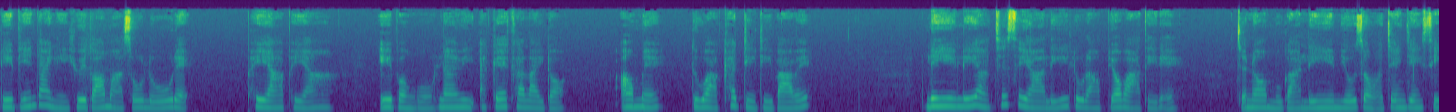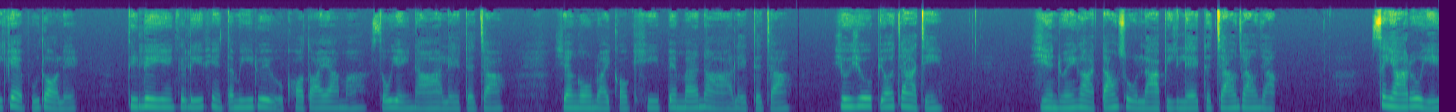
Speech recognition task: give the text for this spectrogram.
လေပြင်းတိုက်ရင်ရွေသွားမှာစိုးလို့တဲ့ဖျားဖျားအေးပုံကိုလှမ်းပြီးအကဲခတ်လိုက်တော့ အောင်မဲသူကခက်တီတီပါပဲလီရင်လေးကချစ်စရာလေးလို့တော့ပြောပါသေးတယ်ကျွန်တော်မူကလီရင်မျိုးစုံအချိန်ချင်းစီးခဲ့ဘူးတော့လေဒီလီရင်ကလေးဖြင့်တမီးတွေကိုခေါ်သွားရမှာစိုးရိမ်တာကလည်းတကြောင်ရန်ကုန်လိုက်ကော်ခီပင်ပန်းတာကလည်းတကြောင်ရိုးရိုးပြောကြခြင်းရင်တွင်းကတောင်းဆိုလာပြီးလဲတကြောင်ကြောင်ကြောင့်ဆရာတို့ရေ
